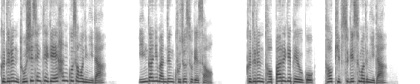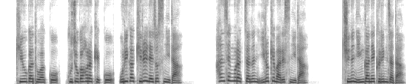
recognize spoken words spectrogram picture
그들은 도시 생태계의 한 구성원입니다. 인간이 만든 구조 속에서 그들은 더 빠르게 배우고 더 깊숙이 숨어듭니다. 기후가 도왔고 구조가 허락했고 우리가 길을 내줬습니다. 한 생물학자는 이렇게 말했습니다. 쥐는 인간의 그림자다.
